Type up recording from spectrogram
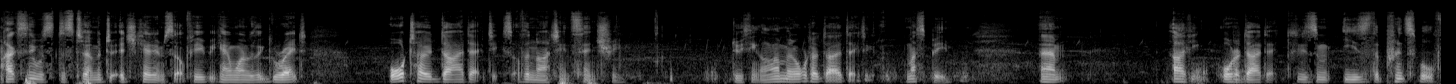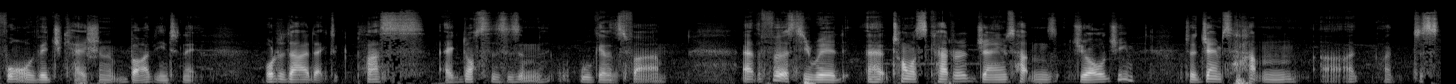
Huxley was determined to educate himself. He became one of the great autodidactics of the 19th century. Do you think I'm an autodidactic? Must be. Um, I think autodidactism is the principal form of education by the internet. Autodidactic plus agnosticism will get us far. At the first, he read uh, Thomas Cuttered, James Hutton's Geology, to James Hutton, uh, I, I, just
